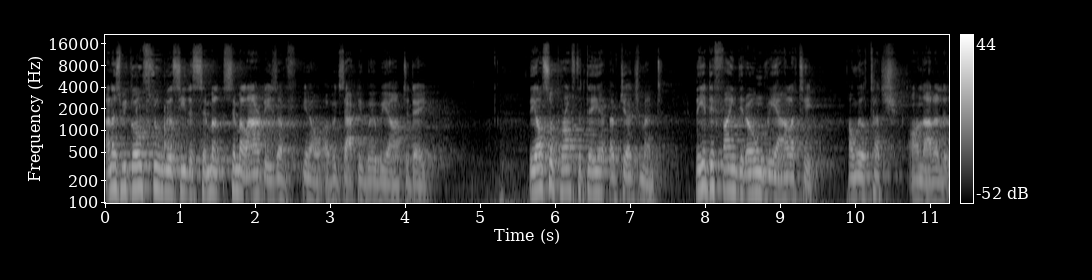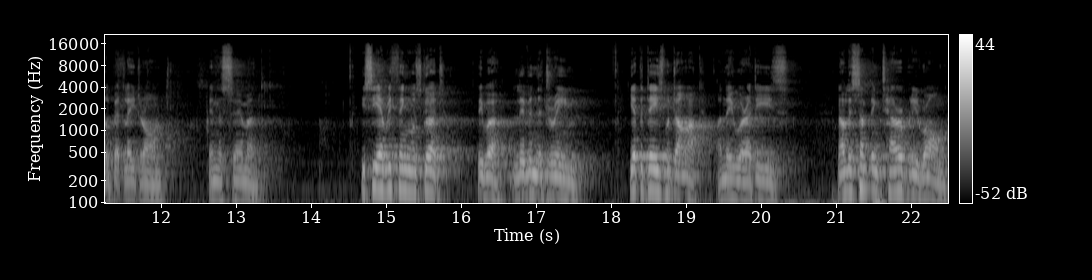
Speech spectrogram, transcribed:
And as we go through, we'll see the simil- similarities of, you know, of exactly where we are today. They also put off the day of judgment. They had defined their own reality, and we'll touch on that a little bit later on in the sermon. You see, everything was good. They were living the dream. Yet the days were dark, and they were at ease. Now, there's something terribly wrong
